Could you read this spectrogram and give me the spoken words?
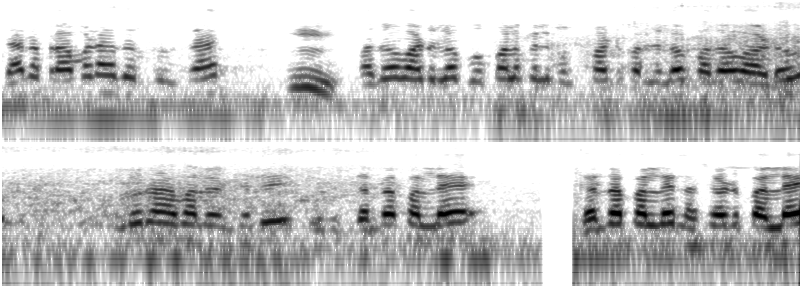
చాలా బ్రహ్మాండంగా జరుగుతుంది సార్. పదో వార్డులో భూపాలపల్లి మున్సిపాలిటీ పరిధిలో పదో వార్డు ఉల్లూరాపల్లి వచ్చేది Gandrapalle Gandrapalle Narsadipalle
